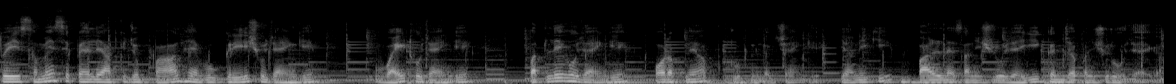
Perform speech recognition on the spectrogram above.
तो ये समय से पहले आपके जो बाल हैं वो ग्रेश हो जाएँगे वाइट हो जाएँगे, पतले हो जाएँगे और अपने आप टूटने लग जाएँगे। यानी कि बालनेस आनी शुरू हो जाएगी, गंजापन शुरू हो जाएगा।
